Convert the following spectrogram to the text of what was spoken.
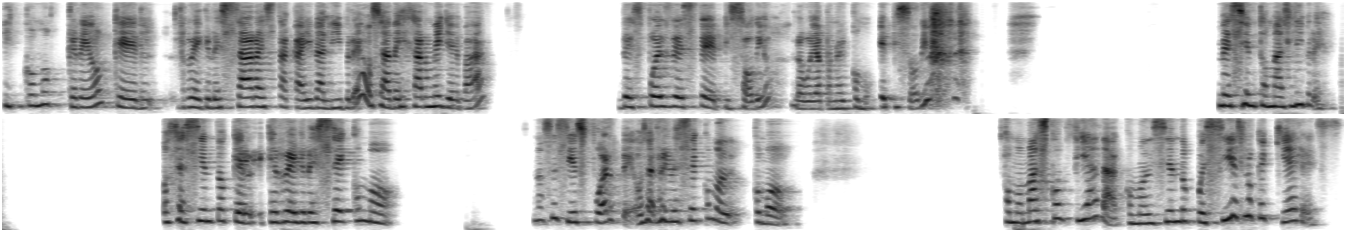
¿Y cómo creo que el regresar a esta caída libre, o sea, dejarme llevar, después de este episodio, lo voy a poner como episodio, me siento más libre. O sea, siento que, que, regresé como, no sé si es fuerte, o sea, regresé como, como, como más confiada, como diciendo, pues sí es lo que quieres,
